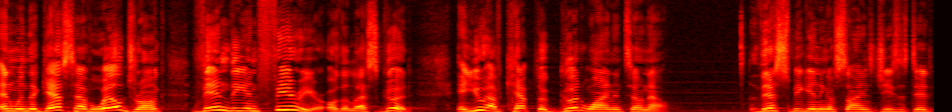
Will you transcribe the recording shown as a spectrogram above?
and when the guests have well drunk, then the inferior or the less good. And you have kept the good wine until now. This beginning of signs Jesus did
